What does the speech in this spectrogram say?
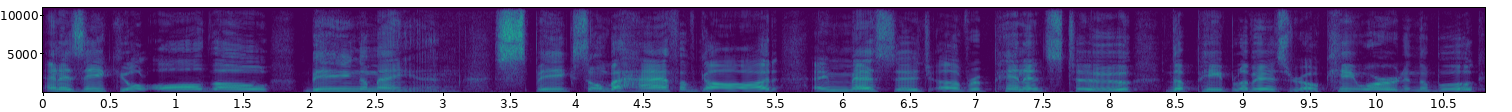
and Ezekiel, although being a man, speaks on behalf of God a message of repentance to the people of Israel. Key word in the book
